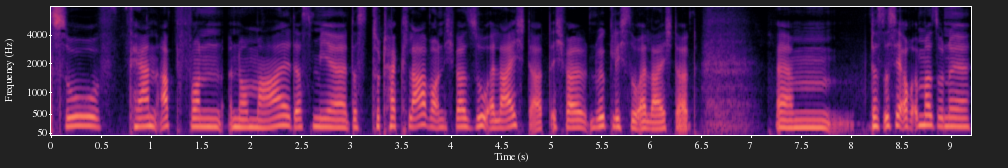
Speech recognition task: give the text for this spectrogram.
so fernab von normal, dass mir das total klar war und ich war so erleichtert. Ich war wirklich so erleichtert. Ähm, das ist ja auch immer so eine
